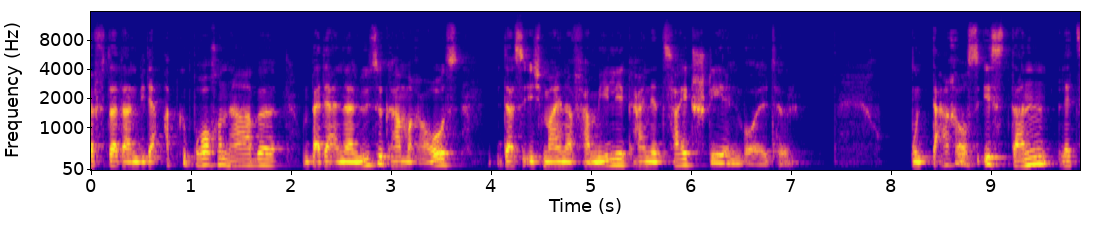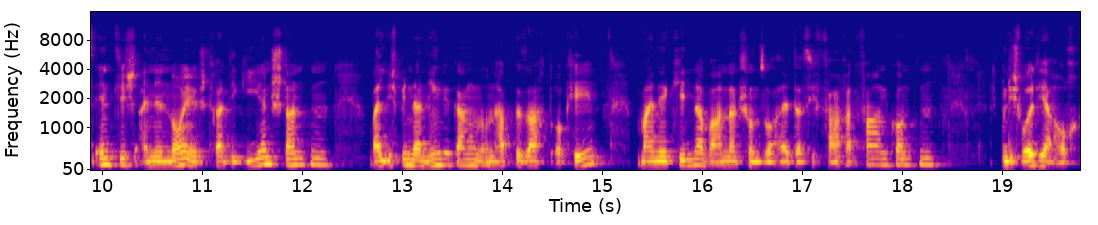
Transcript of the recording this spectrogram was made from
öfter dann wieder abgebrochen habe und bei der Analyse kam raus, dass ich meiner Familie keine Zeit stehlen wollte. Und daraus ist dann letztendlich eine neue Strategie entstanden, weil ich bin dann hingegangen und habe gesagt, okay, meine Kinder waren dann schon so alt, dass sie Fahrrad fahren konnten und ich wollte ja auch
